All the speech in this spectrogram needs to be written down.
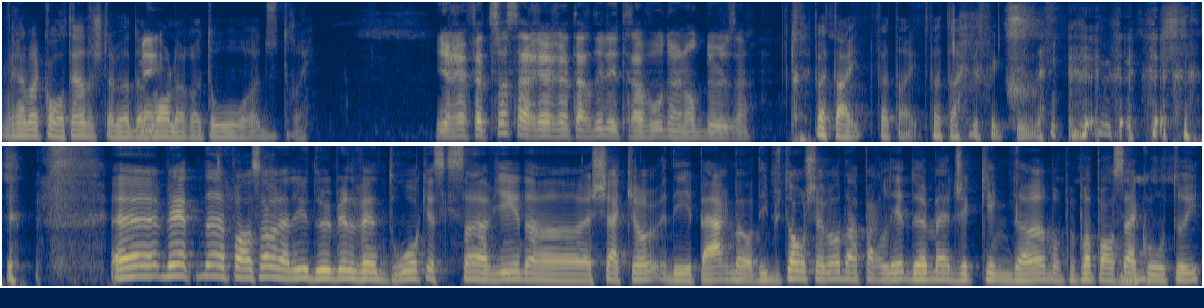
vraiment content justement de Mais- voir le retour euh, du train. Il aurait fait ça, ça aurait retardé les travaux d'un autre deux ans. Peut-être, peut-être, peut-être, effectivement. Euh, maintenant, passons à l'année 2023. Qu'est-ce qui s'en vient dans chacun des parcs? Bon, débutons justement d'en parler de Magic Kingdom. On ne peut pas passer à côté.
